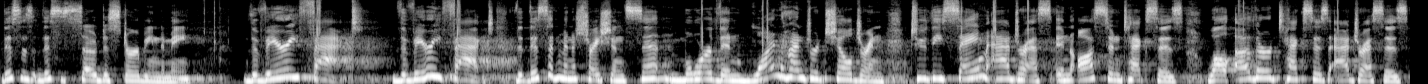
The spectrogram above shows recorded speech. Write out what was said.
This is this is so disturbing to me. The very fact the very fact that this administration sent more than 100 children to the same address in Austin, Texas, while other Texas addresses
